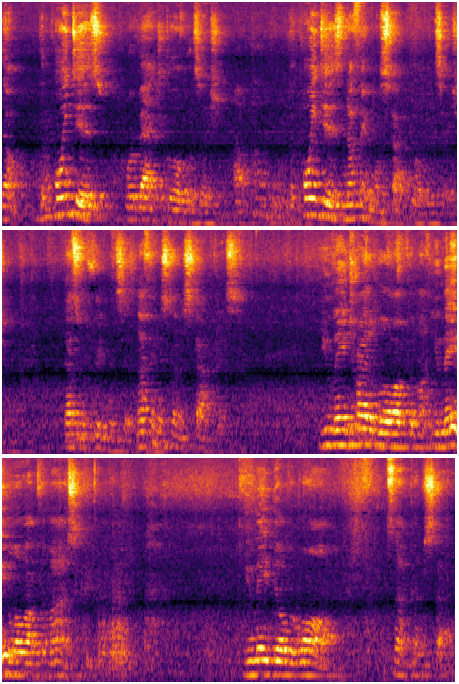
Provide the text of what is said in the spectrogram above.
no, the point is, we're back to globalization. Oh. The point is, nothing will stop globalization. That's what Friedman said. Nothing is going to stop this. You may try to blow up the, mo- you may blow up the mosque. You may build a wall. It's not going to stop.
